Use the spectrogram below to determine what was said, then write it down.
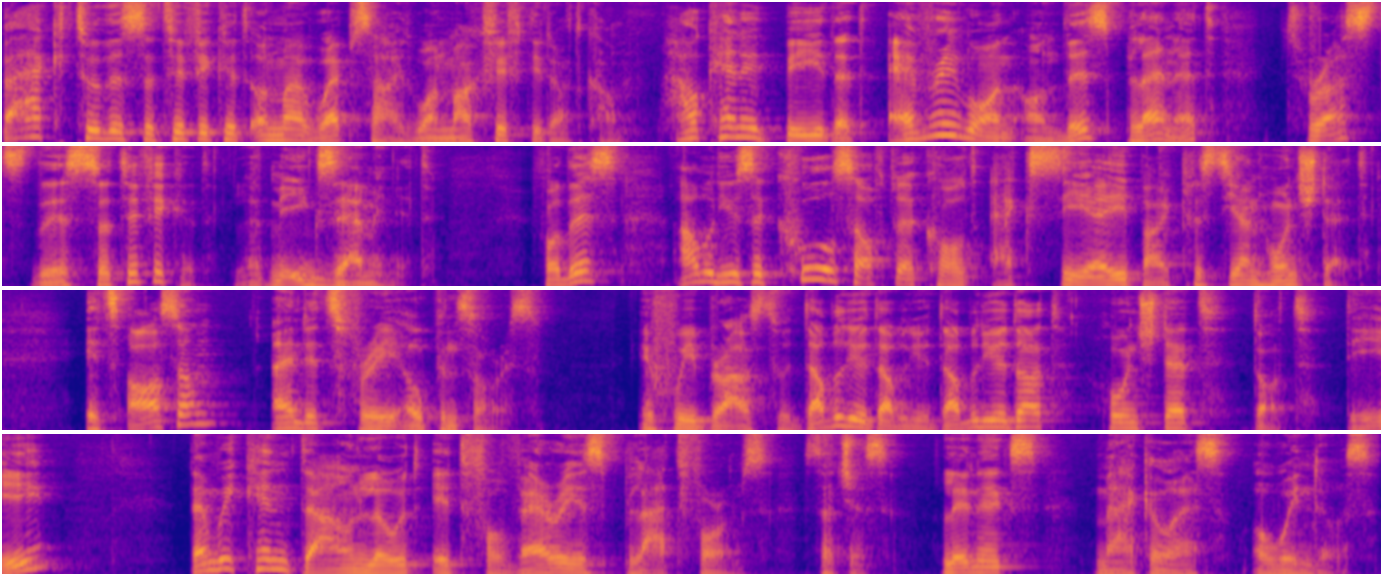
Back to the certificate on my website onemark50.com. How can it be that everyone on this planet trusts this certificate. Let me examine it. For this, I will use a cool software called XCA by Christian Hohnstädt. It's awesome and it's free open source. If we browse to www.hohnstaedt.de, then we can download it for various platforms such as Linux, macOS or Windows.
